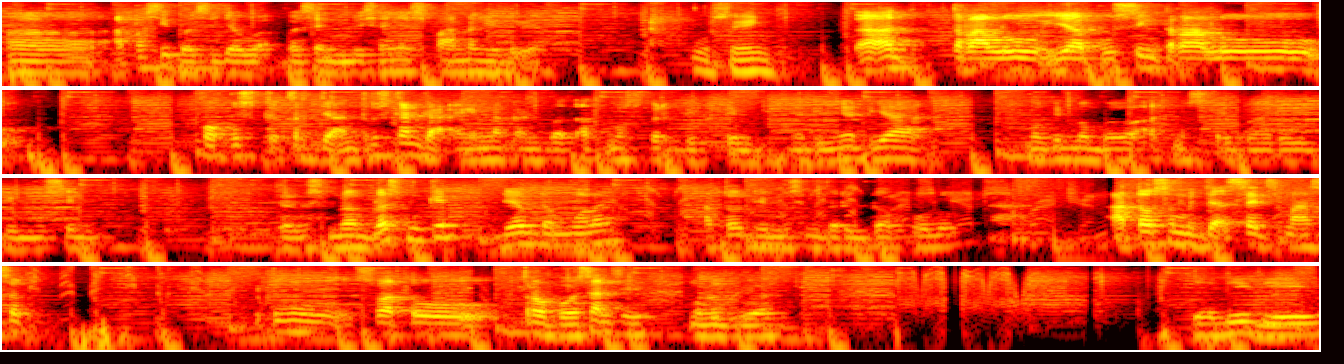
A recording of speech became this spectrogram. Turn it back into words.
Eh, apa sih bahasa Jawa bahasa Indonesianya sepaneng gitu ya Pusing. Eh, terlalu ya pusing terlalu fokus ke kerjaan terus kan nggak enak kan buat atmosfer di tim jadinya dia mungkin membawa atmosfer baru di musim 2019 mungkin dia udah mulai atau di musim 2020 nah, atau semenjak Saints masuk itu suatu terobosan sih menurut gua Jadi di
